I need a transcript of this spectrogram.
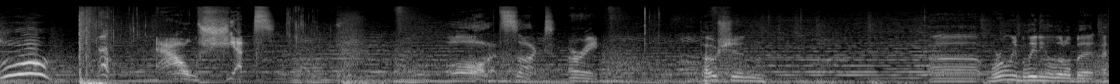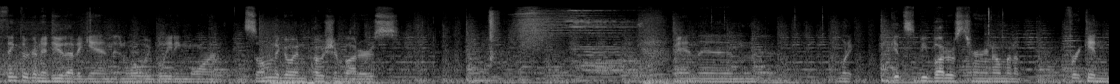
Woo! Ow, shit! Oh, that sucked. Alright. Potion. We're only bleeding a little bit. I think they're gonna do that again, and we'll be bleeding more. So I'm gonna go ahead and potion Butters. And then, when it gets to be Butters' turn, I'm gonna freaking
